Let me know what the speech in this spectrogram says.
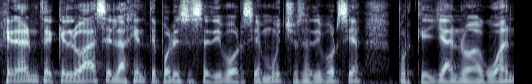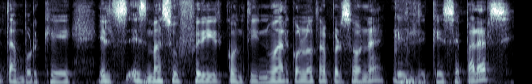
Generalmente que lo hace la gente por eso se divorcia mucho. Se divorcia porque ya no aguantan, porque es más sufrir continuar con la otra persona que, que separarse.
